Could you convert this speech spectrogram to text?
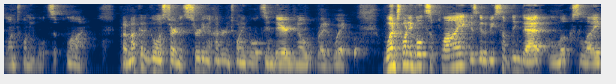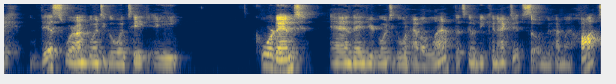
120 volt supply. But I'm not going to go and start inserting 120 volts in there, you know, right away. 120 volt supply is going to be something that looks like this, where I'm going to go and take a cord end, and then you're going to go and have a lamp that's going to be connected. So I'm going to have my hot,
